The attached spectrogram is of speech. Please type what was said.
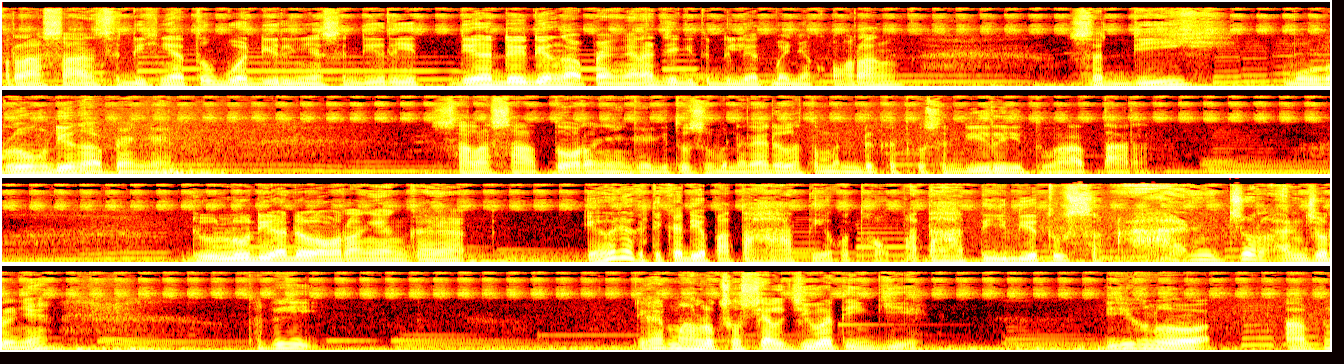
perasaan sedihnya tuh buat dirinya sendiri. Dia dia dia nggak pengen aja gitu dilihat banyak orang. Sedih murung dia nggak pengen. Salah satu orang yang kayak gitu sebenarnya adalah teman dekatku sendiri itu Atar. Dulu dia adalah orang yang kayak ya udah ketika dia patah hati aku tahu patah hati dia tuh sehancur hancurnya tapi dia kan makhluk sosial jiwa tinggi jadi kalau apa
